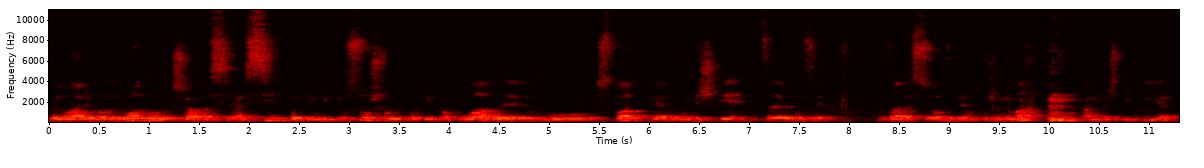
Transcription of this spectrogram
виварювали воду, лишалася сіль, потім її просушували, потім пакували у стопки або мішки і це возили. Зараз цього будинку вже нема, там лише тільки є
